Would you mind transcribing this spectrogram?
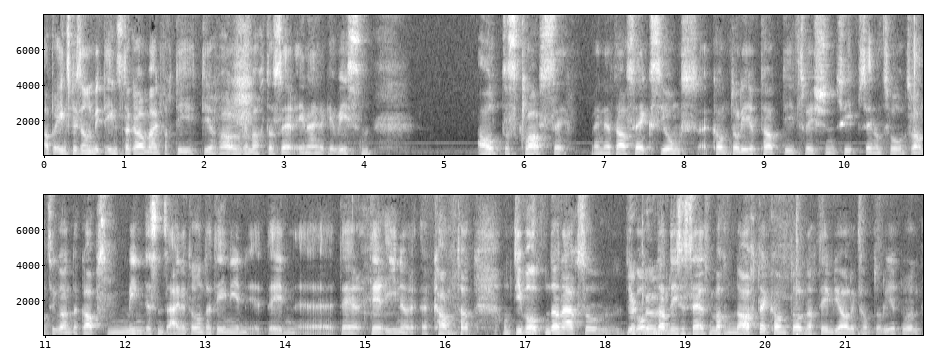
aber insbesondere mit Instagram einfach die, die Erfahrung gemacht, dass er in einer gewissen Altersklasse wenn er da sechs Jungs äh, kontrolliert hat, die zwischen 17 und 22 waren, da gab es mindestens einen darunter, den, den, äh, der, der ihn erkannt hat. Und die wollten dann auch so, die ja, wollten klar. dann dieses Selfie machen. Nach der Kontrolle, nachdem die alle kontrolliert wurden,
